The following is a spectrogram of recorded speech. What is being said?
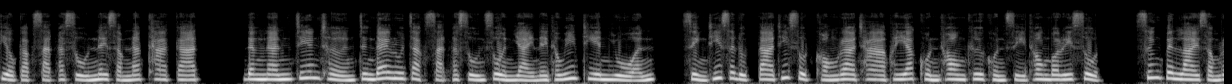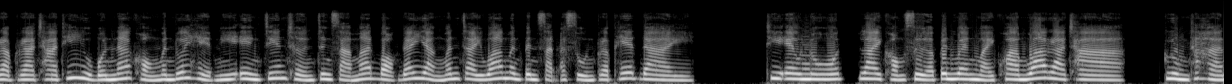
เกี่ยวกับสัตว์อสูรในสำนักคากัดดังนั้นเจี้ยนเฉินจึงได้รู้จักสัตว์อสูรส่วนใหญ่ในทวีปเทียนหยวน สิ่งที่สะดุดตาที่สุดของราชาพยัคฆ์ขนทองคือขนสีทองบริสุทธิ์ ซึ่งเป็นลายสำหรับราชาที่อยู่บนหน้าของมันด้วยเหตุนี้เองเจี้ยนเฉินจึงสามารถบอกได้อย่างมั่นใจว่ามันเป็นสัตว์อสูรประเภทใด TL Note ลายของเสือเป็นแวงหมายความว่าราชา กลุ่มทหาร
